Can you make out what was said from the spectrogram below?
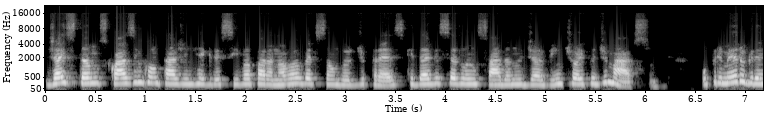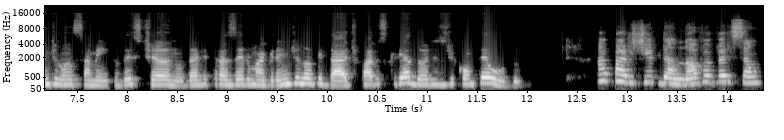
Já estamos quase em contagem regressiva para a nova versão do WordPress, que deve ser lançada no dia 28 de março. O primeiro grande lançamento deste ano deve trazer uma grande novidade para os criadores de conteúdo. A partir da nova versão,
